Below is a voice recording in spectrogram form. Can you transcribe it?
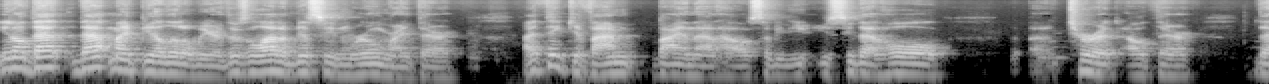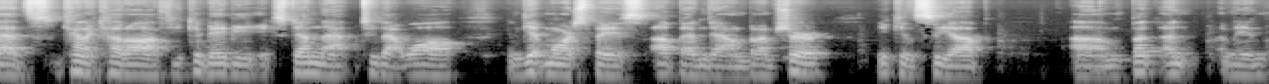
you know that that might be a little weird. There's a lot of missing room right there. I think if I'm buying that house, I mean, you, you see that whole uh, turret out there that's kind of cut off. You could maybe extend that to that wall and get more space up and down. But I'm sure you can see up. Um, but uh, I mean,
